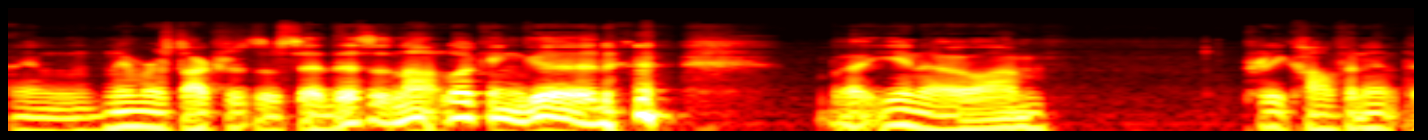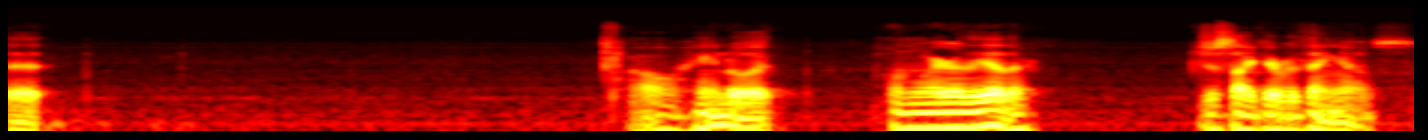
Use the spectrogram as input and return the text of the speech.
and numerous doctors have said this is not looking good. but, you know, I'm pretty confident that I'll handle it one way or the other, just like everything else.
